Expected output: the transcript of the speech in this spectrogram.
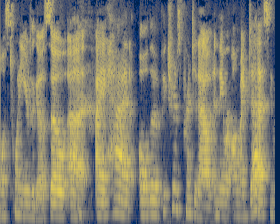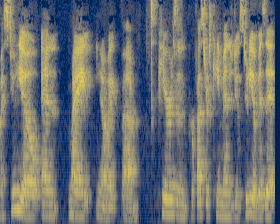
almost 20 years ago. So uh, I had all the pictures printed out and they were on my desk in my studio. And my, you know, my um, peers and professors came in to do a studio visit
